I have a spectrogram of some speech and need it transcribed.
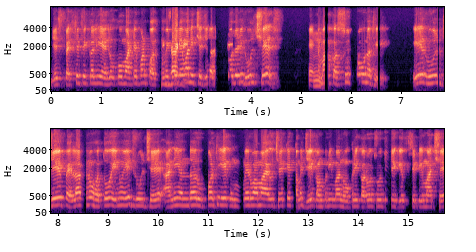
જે સ્પેસિફિકલી એ લોકો માટે પણ પરમિટ લેવાની છે જે ઓલરેડી રૂલ છે જ. એમાં કશું જ નથી. એ રૂલ જે પહેલાનો હતો એનો એ જ રૂલ છે. આની અંદર ઉપરથી એક ઉમેરવામાં આવ્યું છે કે તમે જે કંપનીમાં નોકરી કરો છો જે ગિફ્ટ સિટીમાં છે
